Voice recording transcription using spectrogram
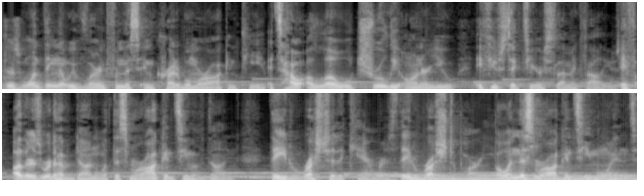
There's one thing that we've learned from this incredible Moroccan team. It's how Allah will truly honor you if you stick to your Islamic values. If others were to have done what this Moroccan team have done, they'd rush to the cameras, they'd rush to party. But when this Moroccan team wins,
